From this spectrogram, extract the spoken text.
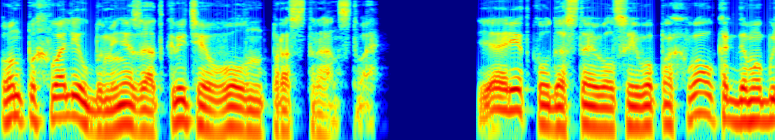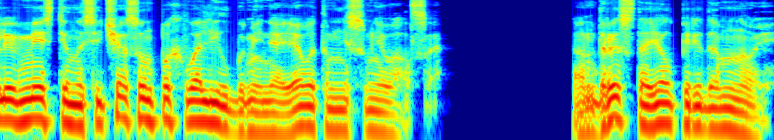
Он похвалил бы меня за открытие волн пространства. Я редко удостаивался его похвал, когда мы были вместе, но сейчас он похвалил бы меня, я в этом не сомневался. Андре стоял передо мной.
